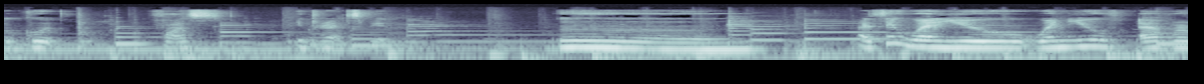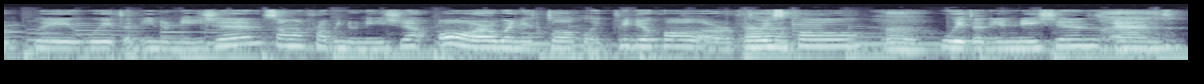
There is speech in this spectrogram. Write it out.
a good fast internet speed Mm. I think when you when you've ever play with an Indonesian, someone from Indonesia, or when you talk like video call or voice Ah. call Ah. with an Indonesian, and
